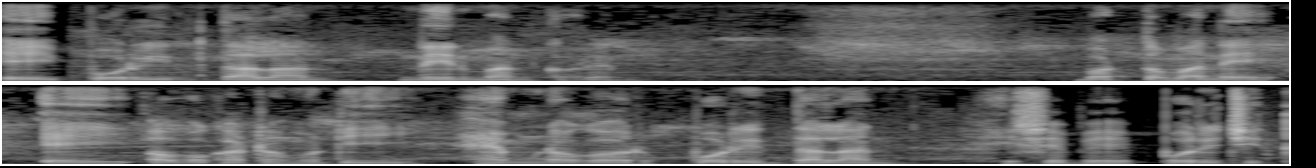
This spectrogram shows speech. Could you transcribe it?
এই পরীর দালান নির্মাণ করেন। বর্তমানে এই অবকাঠামোটি হেমনগর পরীর দালান হিসেবে পরিচিত।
